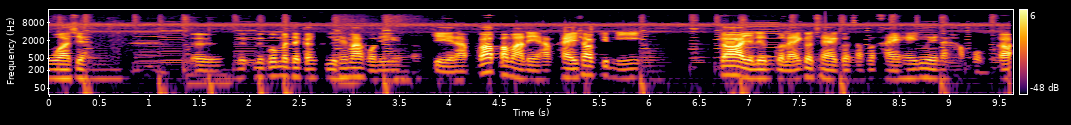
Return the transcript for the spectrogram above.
มัวเชียเออนึกนึกว่ามันจะกลางคืนให้มากกว่านี้โอเคนะครับ ก็ประมาณนี้ครับ ใครชอบคลิปนี้ ก็อย่าลืมกดไลค์ กดแชร์ กด subscribe ให้ด้วยนะครับผม ก็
